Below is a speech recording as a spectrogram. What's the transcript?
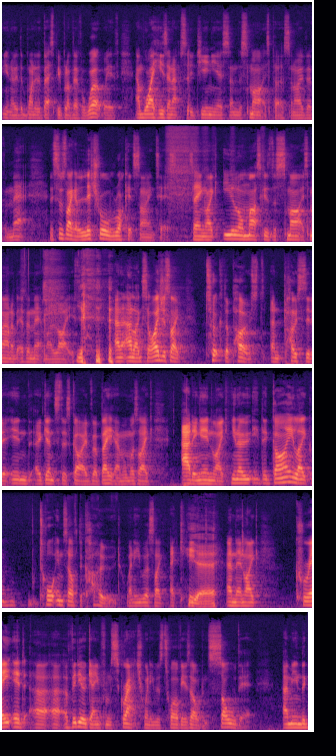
you know the, one of the best people I've ever worked with and why he's an absolute genius and the smartest person I've ever met. This was like a literal rocket scientist saying like Elon Musk is the smartest man I've ever met in my life. and I like so I just like took the post and posted it in against this guy verbatim and was like adding in like you know the guy like taught himself to code when he was like a kid Yeah. and then like created a, a- video game from scratch when he was 12 years old and sold it. I mean, the,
